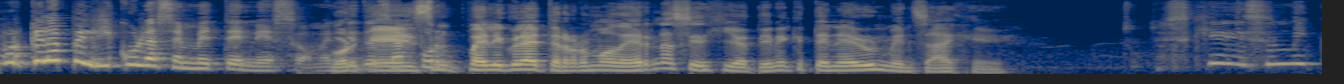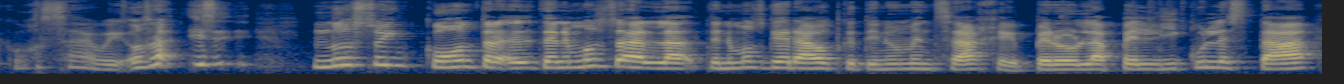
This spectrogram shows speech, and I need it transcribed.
¿por qué la película se mete en eso? ¿Me Porque entiendes? O sea, es por- una película de terror moderna, Sergio. Tiene que tener un mensaje. Es que esa es mi cosa, güey. O sea, es- no estoy en contra. Eh, Tenemos, a la, tenemos Get Out que tiene un mensaje, pero la película está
